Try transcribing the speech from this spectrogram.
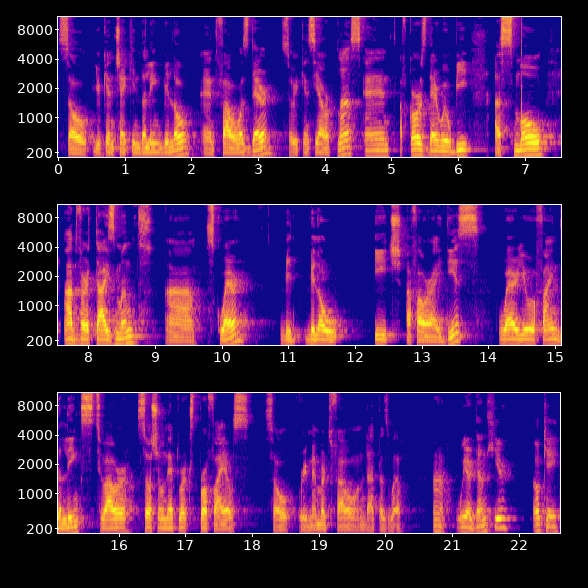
so you can check in the link below and follow us there, so you can see our plans. And of course, there will be a small advertisement uh, square be below each of our ideas where you will find the links to our social networks profiles. So remember to follow on that as well. Ah, we are done here? Okay.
